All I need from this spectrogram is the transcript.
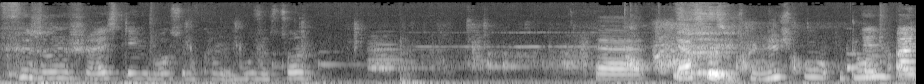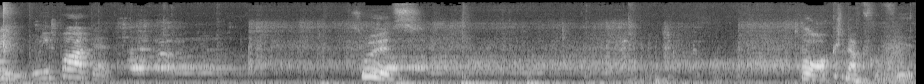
Für so ein Scheißding brauchst du doch keine Oboses Zorn. Äh, erstens, ich bin nicht dumm. reported. So, jetzt. Oh, knapp verfehlt.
